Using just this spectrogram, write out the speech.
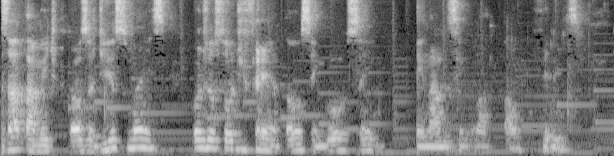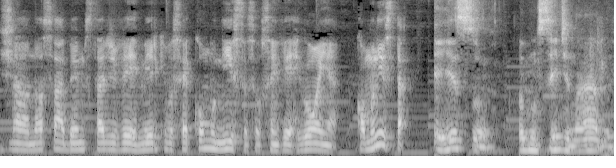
exatamente por causa disso, mas hoje eu sou de frentão, sem gorro, sem, sem nada assim no Natal, feliz. Não, nós sabemos que está de vermelho que você é comunista, seu sem vergonha. Comunista? É isso, eu não sei de nada.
